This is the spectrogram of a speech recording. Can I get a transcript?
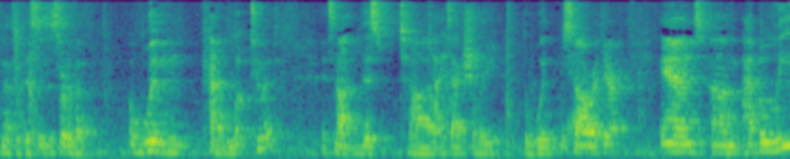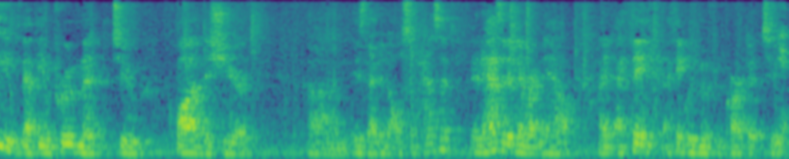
and that's what this is. It's sort of a, a wooden kind of look to it. It's not this tile, it's actually the wood Yeah. style right there. And um, I believe that the improvement to Quad this year um, is that it also has it. It has it in there right now. I, I think I think we've moved from carpet to. Yes.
